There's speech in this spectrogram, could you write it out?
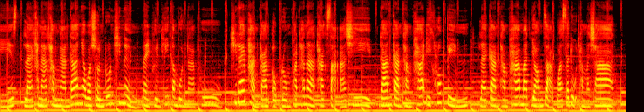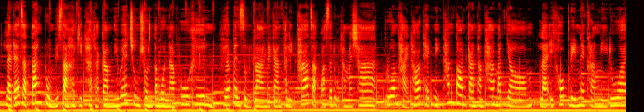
นี้และคณะทำงานด้านเยาวชนรุ่นที่ 1 ในพื้นที่ตำบลนาผู้ที่ได้ผ่านการอบรมพัฒนาทักษะอาชีพ ด้านการทำผ้าอีโคปินและการทำผ้ามัดย้อมจากวัสดุธรรมชาติ และได้จัดตั้งกลุ่มวิสาหกิจหัตถกรรมนิเวศชุมชนตำบลนาผู้ขึ้น เพื่อเป็นศูนย์กลางในการผลิตผ้าจากวัสดุธรรมชาติ ร่วมถ่ายทอดเทคนิคขั้นตอนการทำผ้ามัดย้อม และอีโคปรินในครั้งนี้ด้วย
